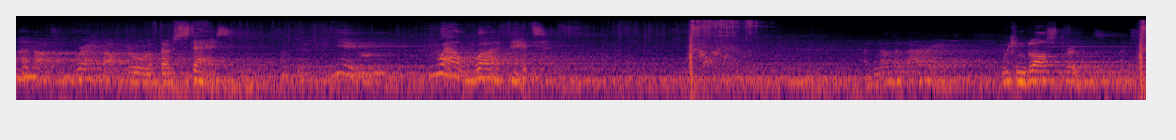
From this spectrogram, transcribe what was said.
I'm out of breath after all of those stairs. Such a view. Well worth it. Another barrier. We can blast through it.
